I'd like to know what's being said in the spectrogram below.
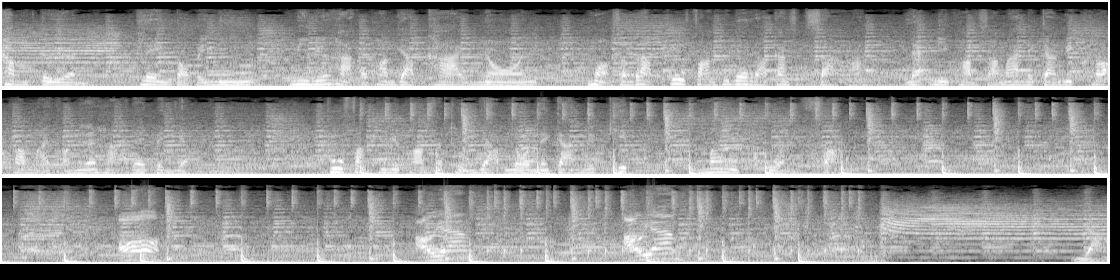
คำเตือน เพลงต่อไปนี้มีเนื้อหาของความหยาบคายน้อย เหมาะสำหรับผู้ฟังที่ได้รับการศึกษา และมีความสามารถในการวิเคราะห์ความหมายของเนื้อหาได้เป็นอย่างดีผู้ฟังที่มีความสะทุนหยาบโลนในการนึกคิด ไม่ควรฟังอ๋อเอายัง เอายัง ยัง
